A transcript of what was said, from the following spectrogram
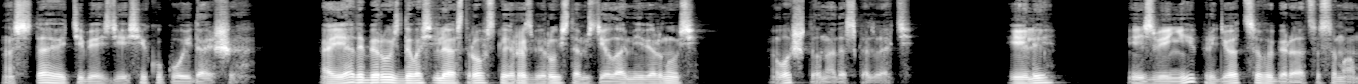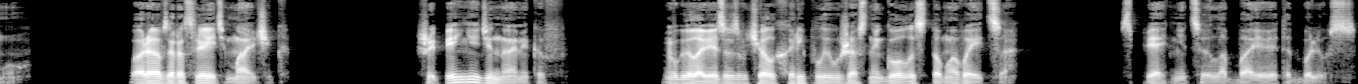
«Оставить тебя здесь и кукуй дальше. А я доберусь до Василия Островской, разберусь там с делами и вернусь. Вот что надо сказать. Или, извини, придется выбираться самому». Пора взрослеть, мальчик. Шипение динамиков. В голове зазвучал хриплый ужасный голос Тома Вейтса. С пятницы лобаю этот блюз.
